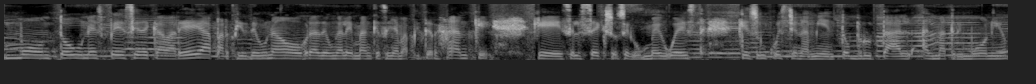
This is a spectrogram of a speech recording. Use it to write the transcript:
monto una especie de cabaret a partir de una obra de un alemán que se llama Peter Handke, que es el sexo según Mae West, que es un cuestionamiento brutal al matrimonio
